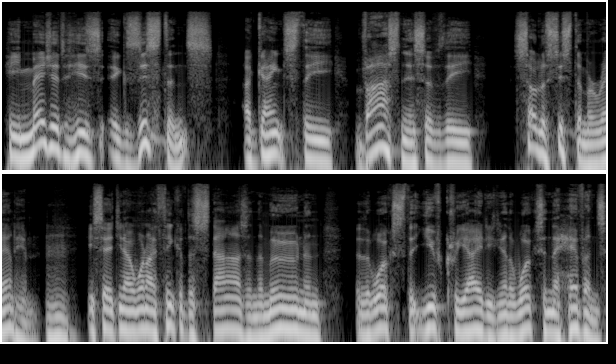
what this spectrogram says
he measured his existence against the vastness of the solar system around him. Mm. He said, You know, when I think of the stars and the moon and the works that you've created, you know, the works in the heavens,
